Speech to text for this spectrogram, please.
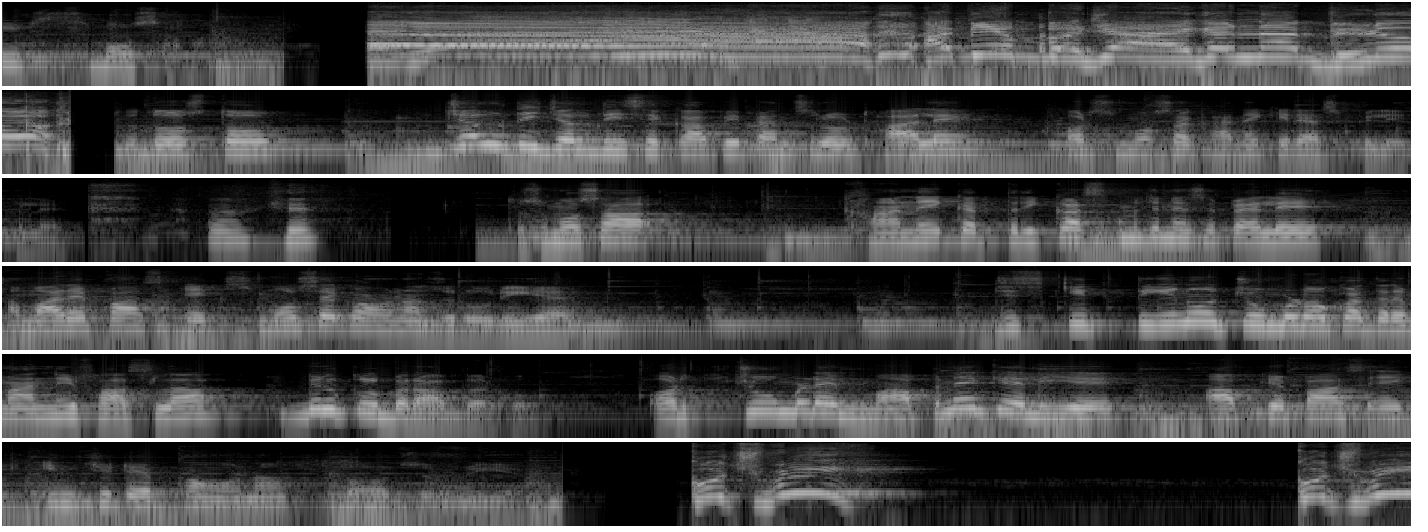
eat samosa. अभी मज़ा आएगा ना भिड़ो। तो दोस्तों जल्दी जल्दी से कॉपी पेंसिल उठा लें और समोसा खाने की रेसिपी लिख लें। Okay. तो समोसा खाने का तरीका समझने से पहले हमारे पास एक समोसे का होना ज़रूरी है जिसकी तीनों चुमड़ों का दरमियानी फासला बिल्कुल बराबर हो और चुमड़े मापने के लिए आपके पास एक इंची टेप का होना बहुत ज़रूरी है। कुछ भी? कुछ भी?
